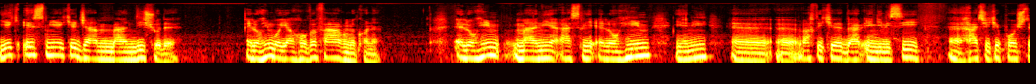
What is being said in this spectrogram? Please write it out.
یک اسمیه که جمعبندی شده. الوهیم با یهوه فرق می‌کنه. الوهیم معنی اصلی الوهیم یعنی وقتی که در انگلیسی هرچی که پشت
